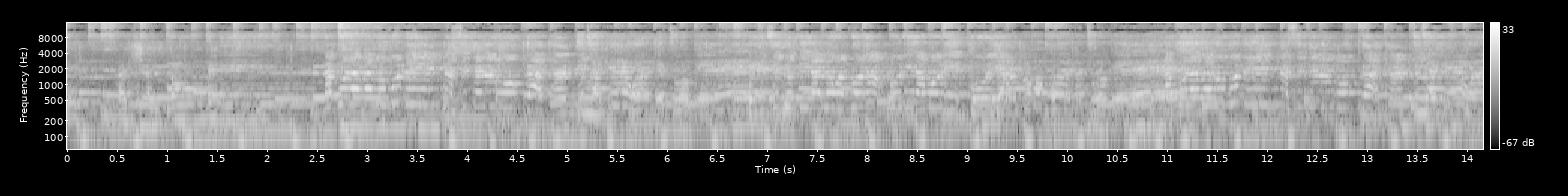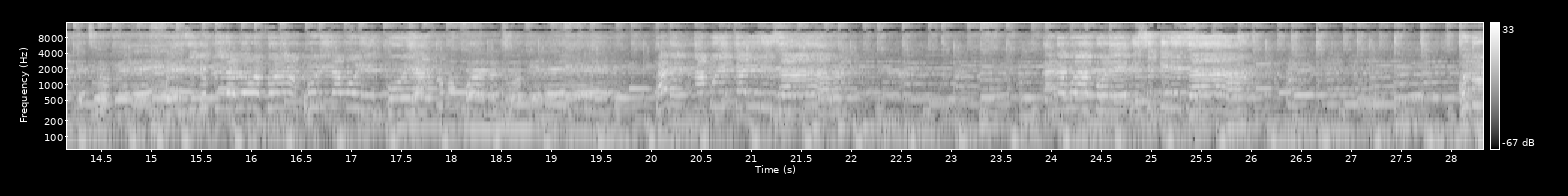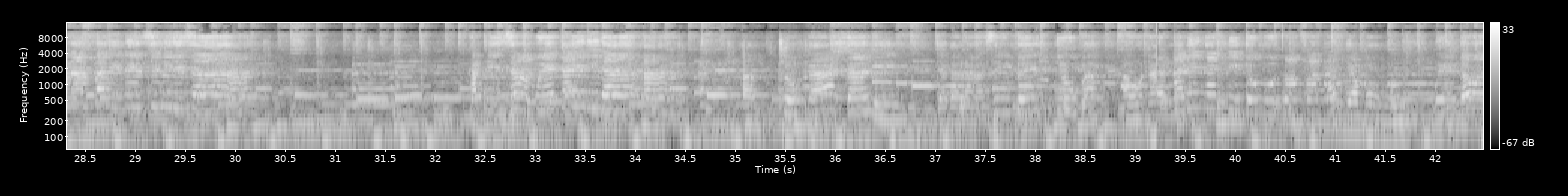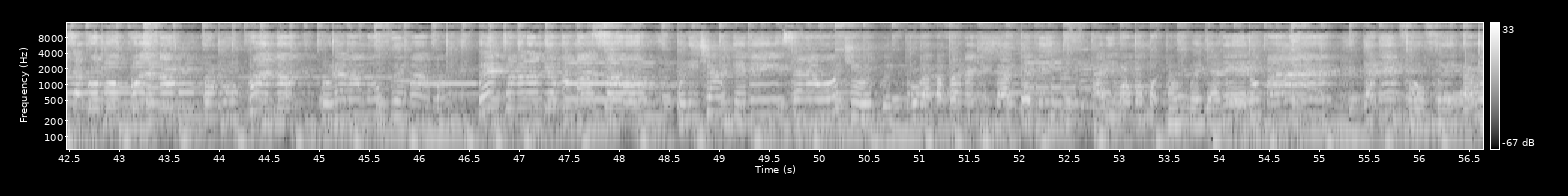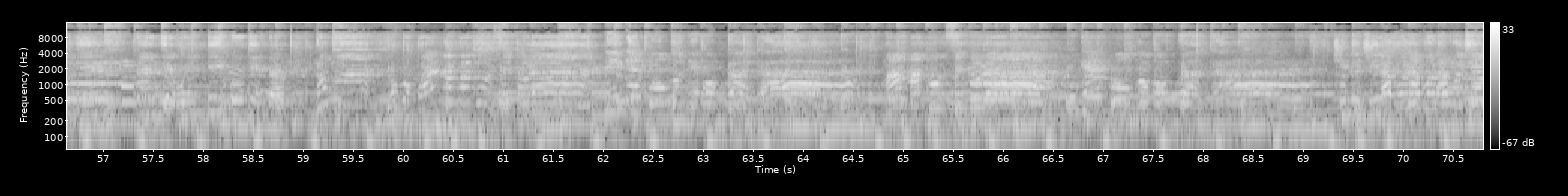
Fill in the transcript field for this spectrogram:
kachatome nakulaba lumune nasigala mukaka ntitage wange twogere nzijukira kyokatali njagala nzimbe ennyumba awo nalinga nninda omuntu anfaakatya mungu bwe ndowooza ku mukwano omukwano olaba mugwe maama bwe ntunulambye mu maaso buli kyange nensalawo kiwegwe kuba kafaananyi ka bebi aliwo mu mutungwe kino kirabulabulabu gye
